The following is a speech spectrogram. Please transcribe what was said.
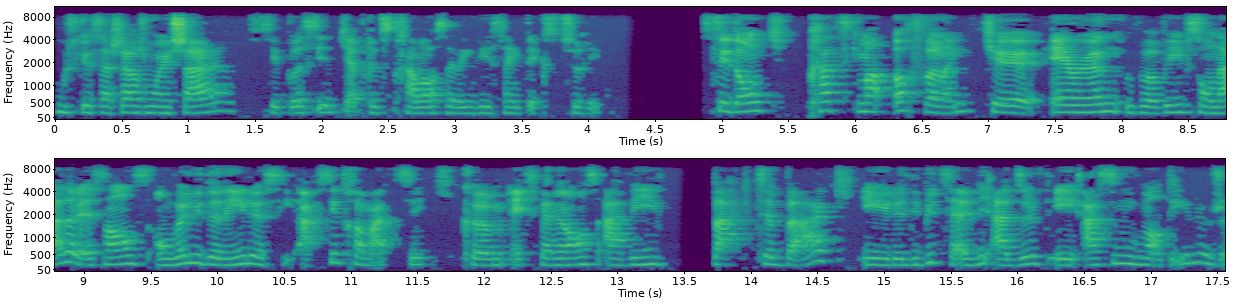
où ce que ça charge moins cher, c'est possible qu'après tu te ramasses avec des seins texturés. C'est donc pratiquement orphelin que Aaron va vivre son adolescence. On va lui donner, là, c'est assez traumatique comme expérience à vivre back to back et le début de sa vie adulte est assez mouvementé. Je,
